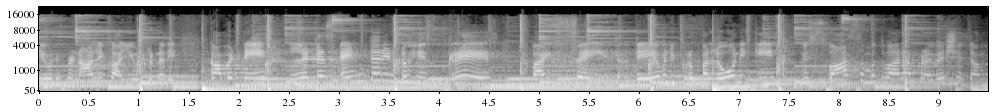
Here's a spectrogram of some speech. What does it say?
దేవుడి ప్రణాళిక అయి ఉంటున్నది. కాబట్టి let enter to his grace by faith దేవుని కృపలోనికి విశ్వాసము ద్వారా ప్రవేశిద్దాం.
